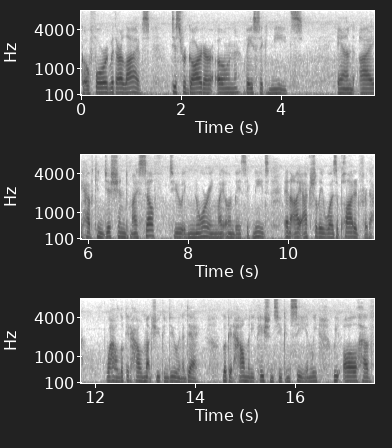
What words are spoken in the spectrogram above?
go forward with our lives, disregard our own basic needs. And I have conditioned myself to ignoring my own basic needs, and I actually was applauded for that. Wow, look at how much you can do in a day. Look at how many patients you can see. And we, we all have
